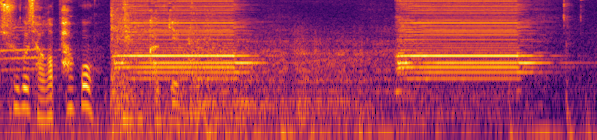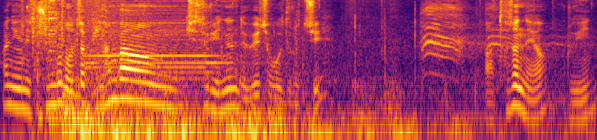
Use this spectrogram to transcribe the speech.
출구 작업하고 갈게요. 아니 근데 중건 어차피 한방 기술이 있는데 왜 저걸 들었지? 아 터졌네요 루인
